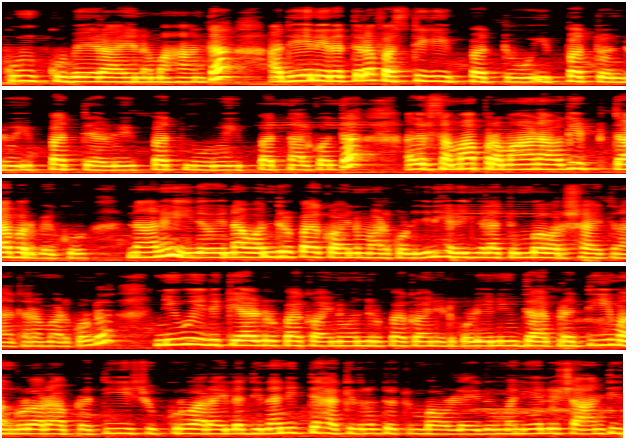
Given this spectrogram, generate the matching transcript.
ಕುಂ ಕುಬೇರಾಯ ನಮಃ ಅಂತ. ಅದೇನಿರುತ್ತಲ್ಲ ಫಸ್ಟಿಗೆ ಇಪ್ಪತ್ತು, ಇಪ್ಪತ್ತೊಂದು, ಇಪ್ಪತ್ತೆರಡು, ಇಪ್ಪತ್ತ್ಮೂರು, ಇಪ್ಪತ್ತ್ನಾಲ್ಕು ಅಂತ ಅದ್ರ ಸಮ ಪ್ರಮಾಣವಾಗಿ ಇಡ್ತಾ ಬರಬೇಕು. ನಾನು ಇದು ನಾ ಒಂದು ರೂಪಾಯಿ ಕಾಯಿನ್ ಮಾಡ್ಕೊಂಡಿದ್ದೀನಿ. ಹೇಳಿದ್ನೆಲ್ಲ ತುಂಬ ವರ್ಷ ಆಯಿತು ನಾನು ಆ ಥರ ಮಾಡಿಕೊಂಡು. ನೀವು ಇದಕ್ಕೆ ಎರಡು ರೂಪಾಯಿ ಕಾಯಿನ್ ಒಂದು ರೂಪಾಯಿ ಕಾಯಿನ್ ಇಟ್ಕೊಳ್ಳಿ. ನೀವು ದ ಪ್ರತಿ ಮಂಗಳವಾರ, ಪ್ರತಿ ಶುಕ್ರವಾರ ಇಲ್ಲ ದಿನನಿತ್ಯ ಹಾಕಿದ್ರಂತೂ ತುಂಬ ಒಳ್ಳೆಯದು. ಮನೆಯಲ್ಲಿ ಶಾಂತಿ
